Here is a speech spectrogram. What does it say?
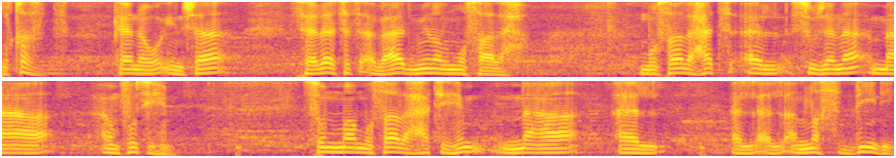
القصد كان إنشاء ثلاثة أبعاد من المصالحة. مصالحة السجناء مع أنفسهم ثم مصالحتهم مع النص الديني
